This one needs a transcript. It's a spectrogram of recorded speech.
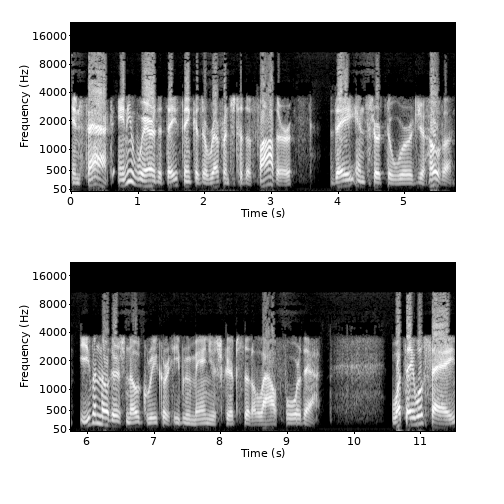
In fact, anywhere that they think is a reference to the Father, they insert the word Jehovah, even though there's no Greek or Hebrew manuscripts that allow for that. What they will say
